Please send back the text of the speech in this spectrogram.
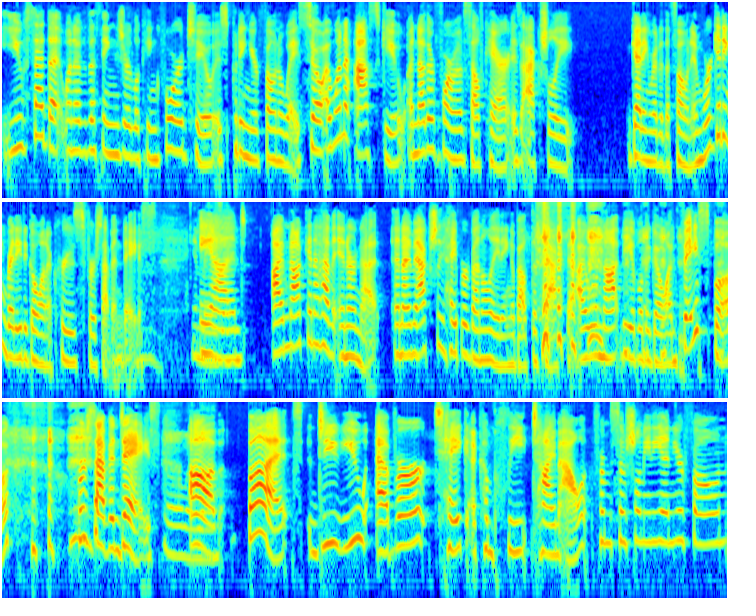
you said that one of the things you're looking forward to is putting your phone away so i want to ask you another form of self-care is actually getting rid of the phone and we're getting ready to go on a cruise for seven days Amazing. and I'm not going to have internet. And I'm actually hyperventilating about the fact that I will not be able to go on Facebook for seven days. Oh um, but do you ever take a complete time out from social media in your phone?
